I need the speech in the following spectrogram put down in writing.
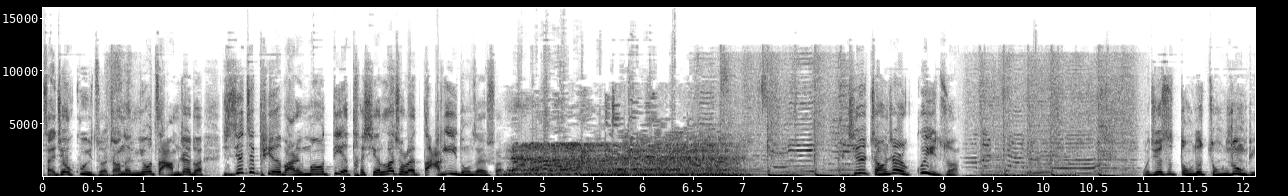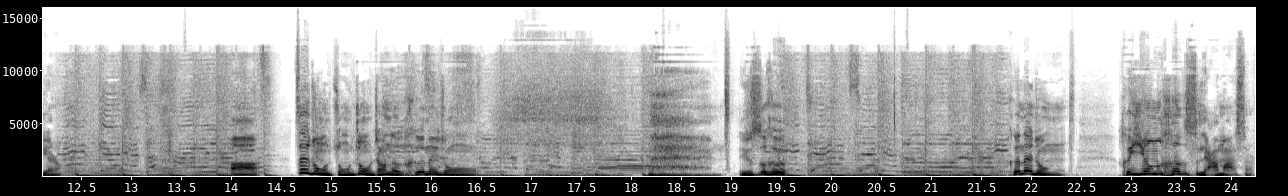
这叫贵族。真的，你要咱们这段一这片子把这个门电特些拉出来打个一顿再说。其实真正贵族，我就是懂得尊重别人啊。这种尊重真的和那种，唉，有时候和那种和迎合是两码事儿，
